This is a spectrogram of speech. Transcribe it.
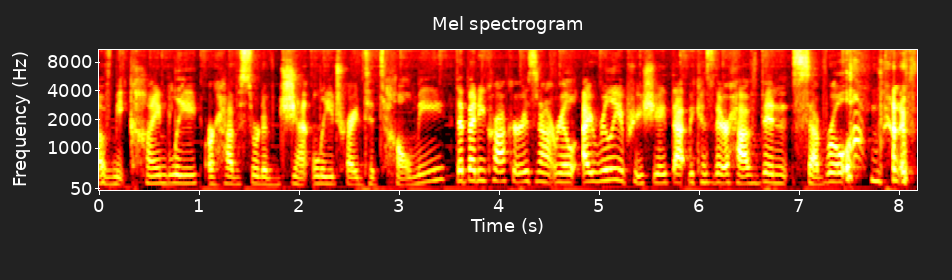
of me kindly or have sort of gently tried to tell me that Betty Crocker is not real. I really appreciate that because there have been several that have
